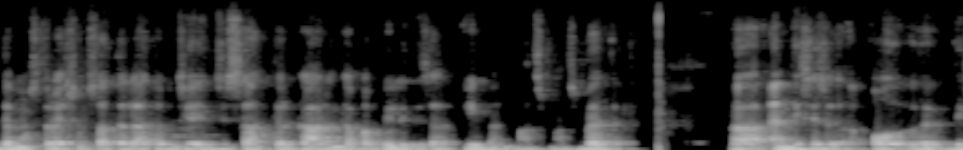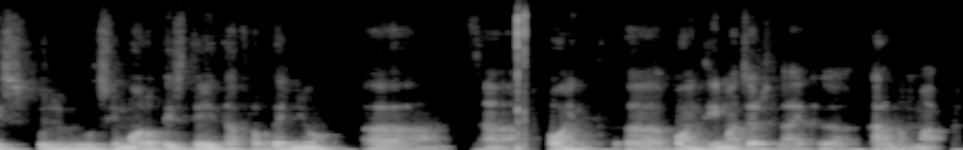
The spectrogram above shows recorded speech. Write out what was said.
demonstration satellite of GHGSat. Their current capabilities are even much, much better. Uh, and this is all. The, this we will see more of this data from the new uh, uh, point uh, point imagers like uh, carbon mapper.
